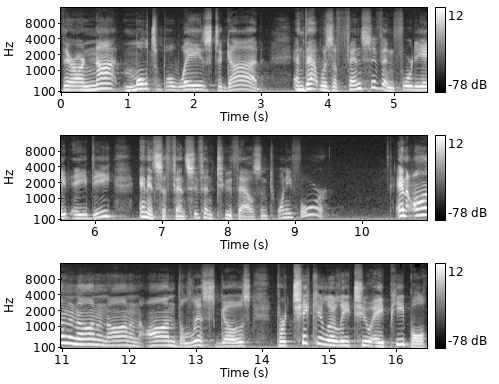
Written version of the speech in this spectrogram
There are not multiple ways to God. And that was offensive in 48 AD, and it's offensive in 2024. And on and on and on and on the list goes, particularly to a people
